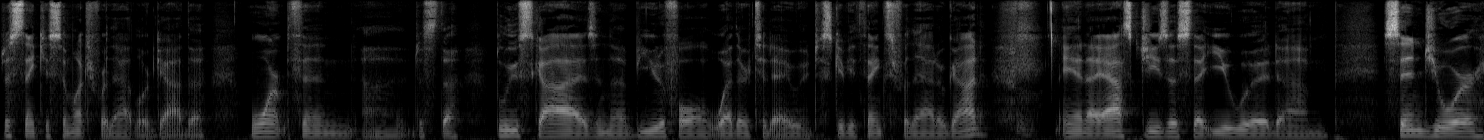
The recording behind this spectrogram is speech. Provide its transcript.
Just thank you so much for that, Lord God. The warmth and uh, just the blue skies and the beautiful weather today. We just give you thanks for that, oh God. And I ask Jesus that you would um, send your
